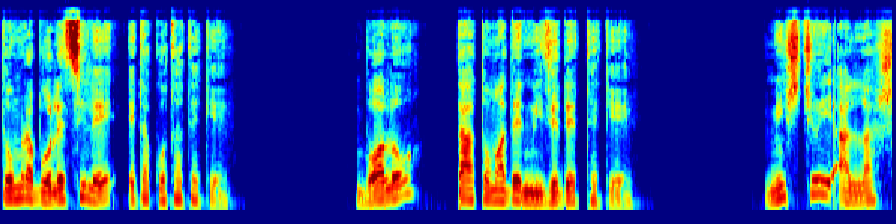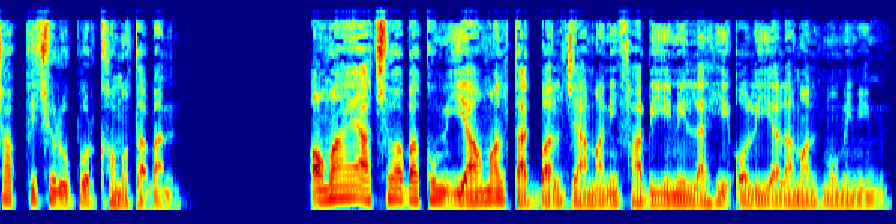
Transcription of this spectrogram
তোমরা বলেছিলে, এটা কোথা থেকে? বলো, তা তোমাদের নিজেদের থেকে। নিশ্চয়ই আল্লাহ সবকিছুর উপর ক্ষমতাবান। অমায় আছোয়াবাকুম ইয়ামাল তাকবাল জামানি ফাবিইনিল্লাহি অলিয়ালামাল মুমিনিন।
